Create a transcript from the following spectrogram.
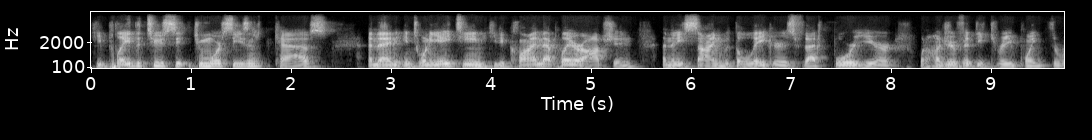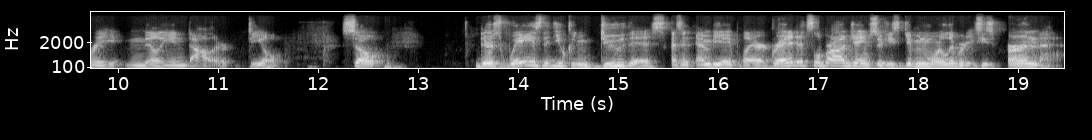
He played the two, two more seasons with the Cavs. And then in 2018, he declined that player option and then he signed with the Lakers for that four year, $153.3 million deal. So there's ways that you can do this as an NBA player. Granted, it's LeBron James, so he's given more liberties. He's earned that.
